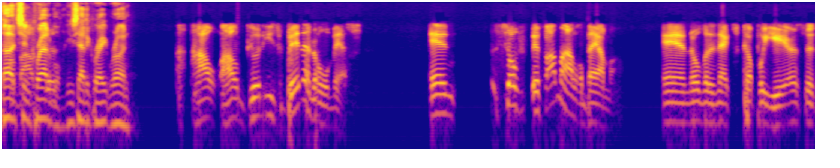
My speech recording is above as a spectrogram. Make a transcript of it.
Uh, it's incredible. He's had a great run. How how good he's been at Ole Miss, and so if I'm Alabama, and over the next couple of years, and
